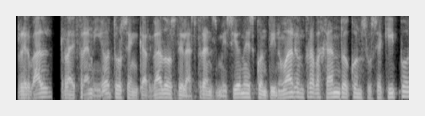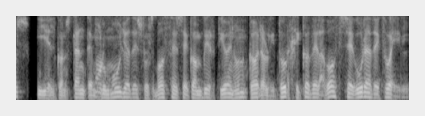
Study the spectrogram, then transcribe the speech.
Reval, Raefran y otros encargados de las transmisiones continuaron trabajando con sus equipos, y el constante murmullo de sus voces se convirtió en un coro litúrgico de la voz segura de Thwail.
